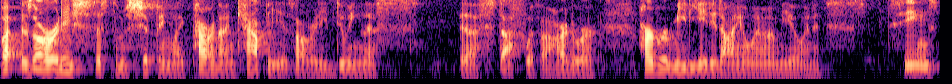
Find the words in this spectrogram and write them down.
But there's already systems shipping, like Power9 CAPI is already doing this uh, stuff with a hardware hardware-mediated IOMMU, and it seems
